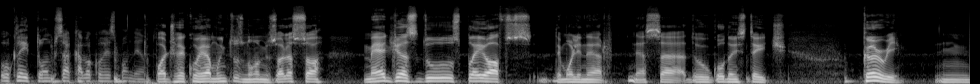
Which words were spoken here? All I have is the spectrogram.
o Clay Thompson acaba correspondendo. tu pode recorrer a muitos nomes. Olha só, médias dos playoffs de Moliner, nessa do Golden State. Curry, em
